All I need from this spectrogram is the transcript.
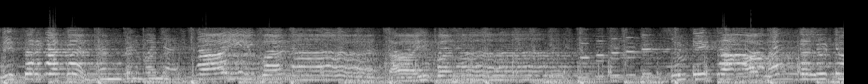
निसर्गात नंदनवन साई बन. साई बन. सुटेचा अभंग लुटू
